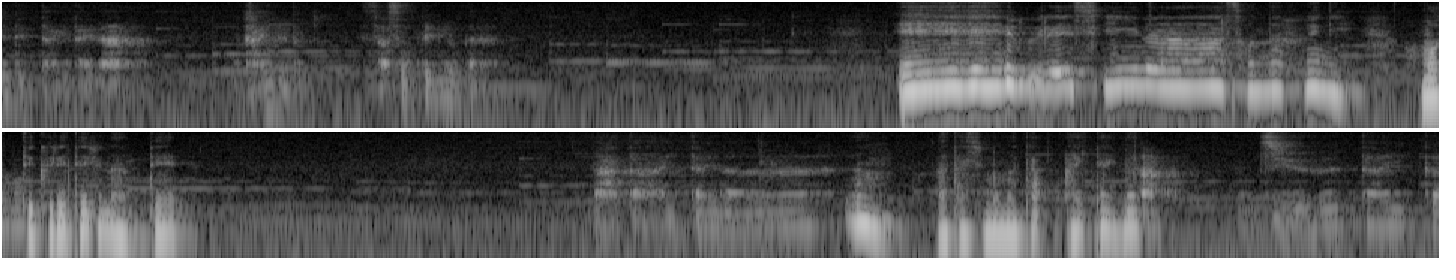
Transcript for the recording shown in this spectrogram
れてってあげたいな。帰る時誘ってみようかな。えー、嬉しいな。そんな風に思ってくれてるなんて。また会いたいな。うん。私もまた会いたいな。あ渋滞か。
